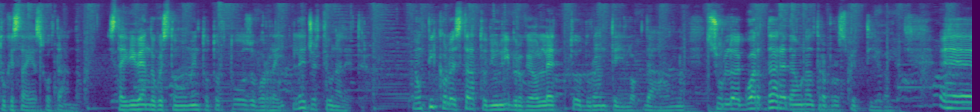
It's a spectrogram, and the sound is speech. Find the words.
tu che stai ascoltando, stai vivendo questo momento tortuoso, vorrei leggerti una lettera. È un piccolo estratto di un libro che ho letto durante il lockdown sul guardare da un'altra prospettiva. Eh,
